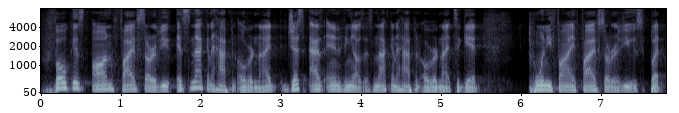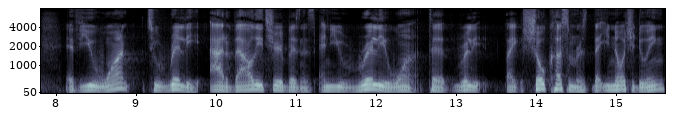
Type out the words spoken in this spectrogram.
focus on five star reviews. It's not going to happen overnight, just as anything else. It's not going to happen overnight to get 25 five star reviews. But if you want to really add value to your business and you really want to really like show customers that you know what you're doing,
